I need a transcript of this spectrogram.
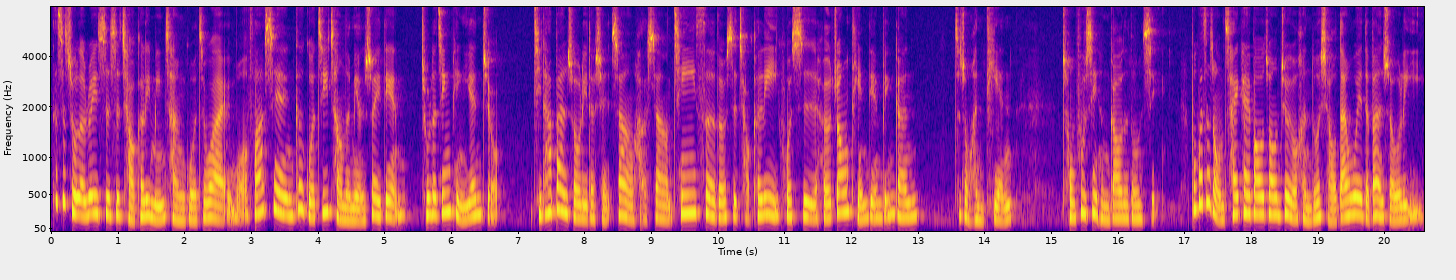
但是除了瑞士是巧克力名产国之外，我发现各国机场的免税店，除了精品烟酒，其他伴手礼的选项好像清一色都是巧克力或是盒装甜点饼干，这种很甜、重复性很高的东西。不过，这种拆开包装就有很多小单位的伴手礼，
